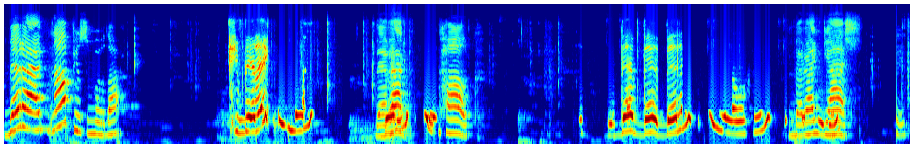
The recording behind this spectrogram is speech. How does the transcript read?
Beren, ne yapıyorsun burada? Kim merak ediyor? Beren, kalk. Be be ediyor. Beren gel. Evet.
